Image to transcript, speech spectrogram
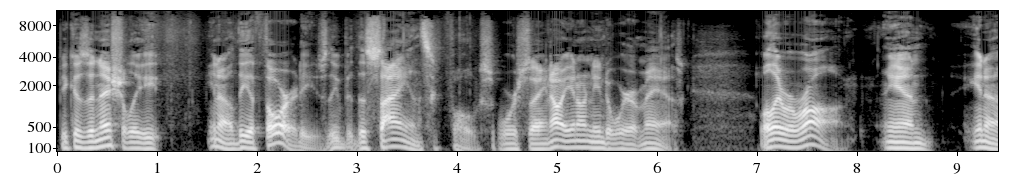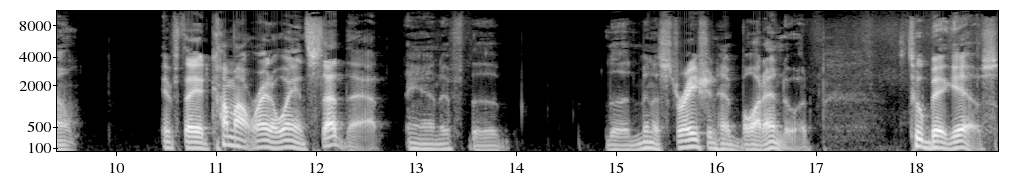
Because initially, you know, the authorities, the, the science folks were saying, oh, you don't need to wear a mask. Well, they were wrong. And, you know, if they had come out right away and said that, and if the the administration had bought into it, two big ifs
